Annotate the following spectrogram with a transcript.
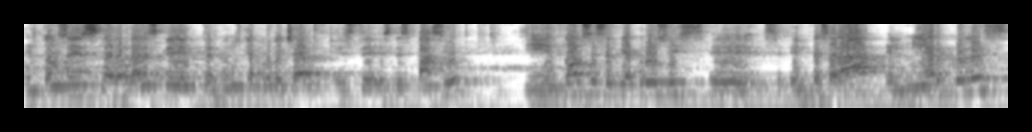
Entonces, la verdad es que tenemos que aprovechar este, este espacio y entonces el Via Crucis eh, empezará el miércoles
